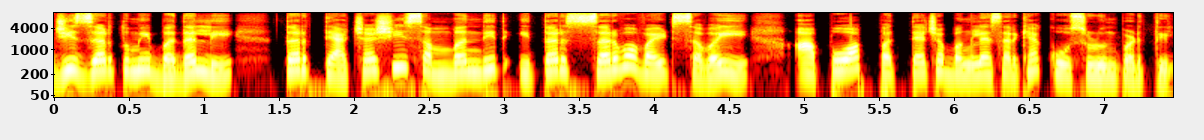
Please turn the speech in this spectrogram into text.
जी जर तुम्ही बदलली तर त्याच्याशी संबंधित इतर सर्व वाईट सवयी आपोआप पत्त्याच्या बंगल्यासारख्या कोसळून पडतील.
